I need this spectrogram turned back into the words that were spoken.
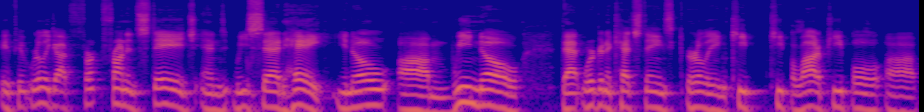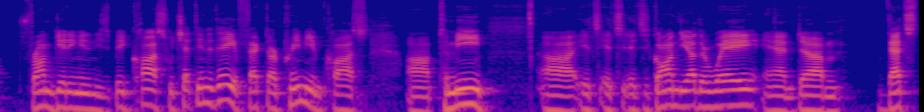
if it really got fr- front and stage, and we said, hey, you know, um, we know that we're going to catch things early and keep keep a lot of people uh, from getting in these big costs, which at the end of the day affect our premium costs. Uh, to me, uh, it's it's it's gone the other way, and um, that's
